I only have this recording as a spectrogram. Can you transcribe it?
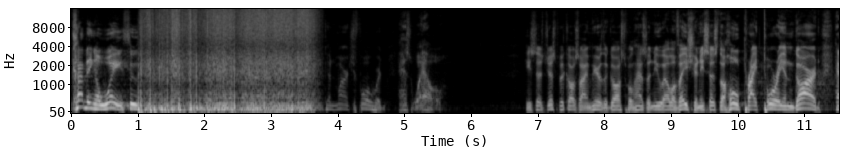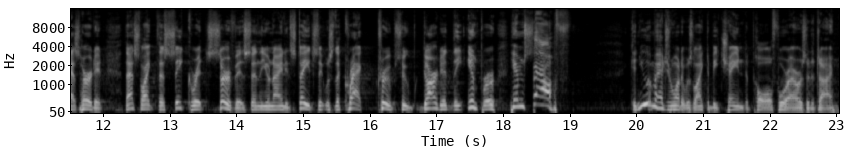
cutting a way through. Can march forward as well. He says, just because I'm here, the gospel has a new elevation. He says, the whole Praetorian Guard has heard it. That's like the Secret Service in the United States. It was the crack troops who guarded the emperor himself. Can you imagine what it was like to be chained to Paul four hours at a time?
